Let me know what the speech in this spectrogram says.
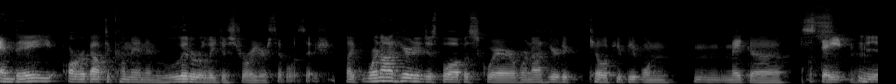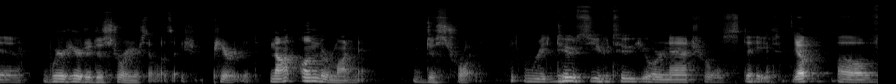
And they are about to come in and literally destroy your civilization. Like, we're not here to just blow up a square, we're not here to kill a few people and make a statement. Yeah. We're here to destroy your civilization, period. Not undermine it, destroy it. Reduce you to your natural state Yep. of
